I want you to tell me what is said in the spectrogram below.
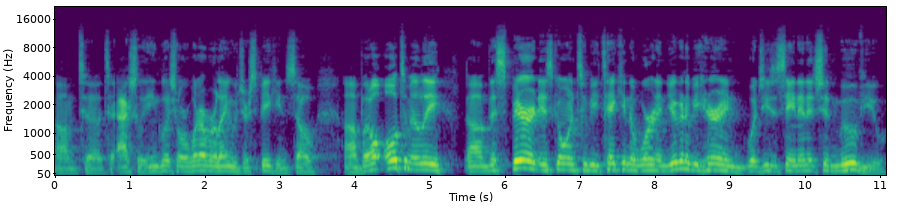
um, to to actually English or whatever language you're speaking. So, uh, but ultimately, um, the Spirit is going to be taking the word, and you're going to be hearing what Jesus is saying, and it should move you.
